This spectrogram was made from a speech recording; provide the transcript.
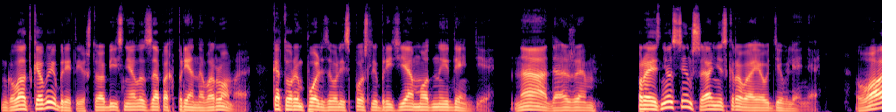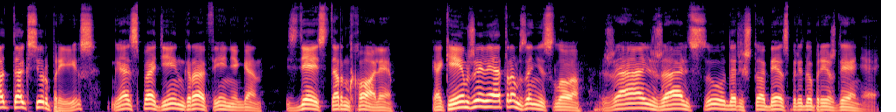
Гладко выбритый, что объясняло запах пряного рома, которым пользовались после бритья модные денди. «Надо же!» – произнес Синшаль, не скрывая удивления. «Вот так сюрприз, господин граф Финниган, здесь, в Торнхолле. Каким же ветром занесло? Жаль, жаль, сударь, что без предупреждения.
